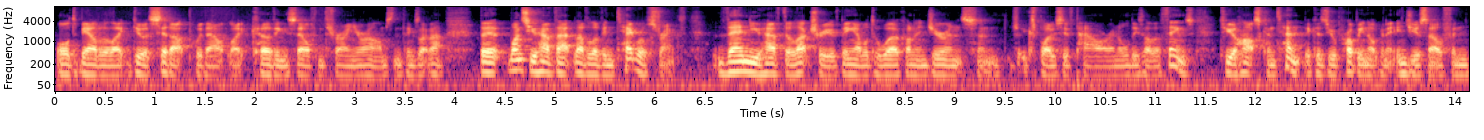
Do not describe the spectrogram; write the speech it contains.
or to be able to like do a sit up without like curving yourself and throwing your arms and things like that. But once you have that level of integral strength, then you have the luxury of being able to work on endurance and explosive power and all these other things to your heart's content because you're probably not going to injure yourself and,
